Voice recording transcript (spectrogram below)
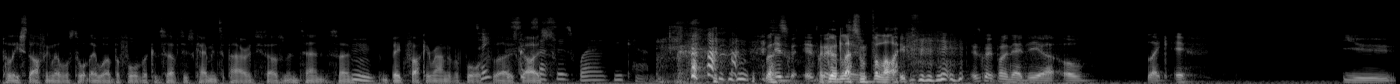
police staffing levels to what they were before the Conservatives came into power in 2010. So, Hmm. big fucking round of applause Take for the those guys. successes where you can. That's It's- it's a good funny. lesson for life. it's quite funny the idea of like if you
